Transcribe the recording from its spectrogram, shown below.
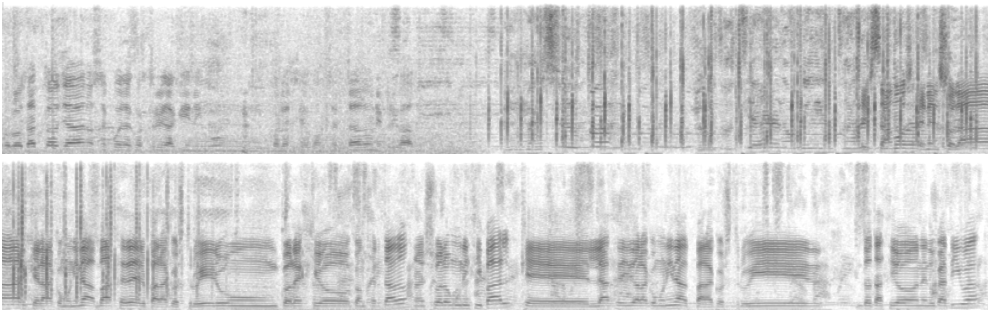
Por lo tanto ya no se puede construir aquí ningún colegio concertado ni privado. Estamos en el solar que la comunidad va a ceder para construir un colegio concertado, en el suelo municipal que le ha cedido a la comunidad para construir dotación educativa.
